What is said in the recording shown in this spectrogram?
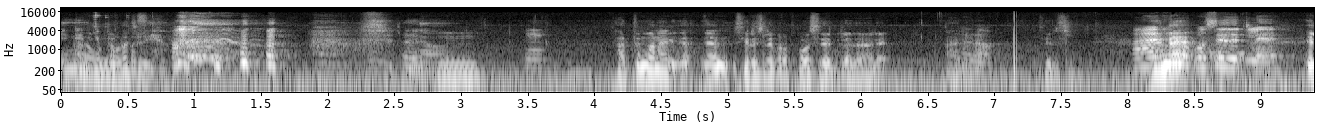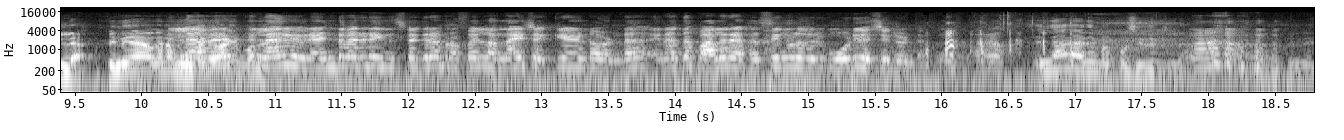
ഇനി എനിക്ക് ഒന്നുകൂടെ പ്രപ്പോസ് ചെയ്യ്. ചെയ്യാം. No. ഉം. ഉം. സത്യം പറഞ്ഞാൽ ഞാൻ സീരിയസ്ലി പ്രപ്പോസ് ചെയ്തിട്ടില്ല ഇതുവരെ. ആണോ? ആരും. പിന്നെ പ്രപ്പോസ് ചെയ്തിട്ടില്ലേ? ഇല്ല. പിന്നെ ഞാൻ അങ്ങനെ മൂത്തേക്ക് എല്ലാവരും രണ്ടുപേരുടെ ഇൻസ്റ്റാഗ്രാം പ്രൊഫൈൽ നന്നായി ചെക്ക് ചെയ്യേണ്ടതുണ്ട്. അതിനകത്ത് പല രഹസ്യങ്ങളും ഒരു മൂടി വെച്ചിട്ടുണ്ട്. ഞാൻ ആരും പ്രപ്പോസ് ചെയ്തിട്ടില്ല. പിന്നെ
